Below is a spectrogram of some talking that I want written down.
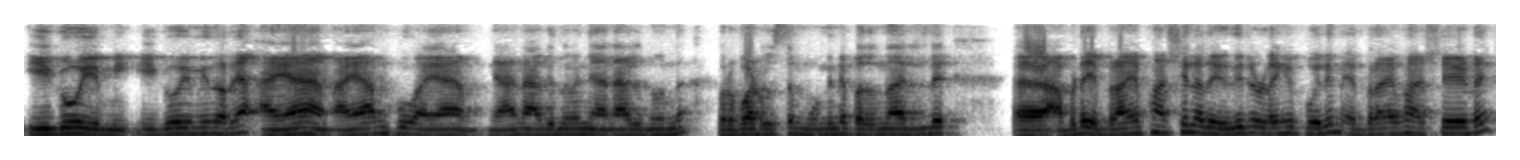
ഈഗോ എമി ഈഗോ എമി എന്ന് പറഞ്ഞാൽ I am I am who I am ഞാനാകുന്നവൻ ഞാനാകുന്നു എന്ന് പുറപ്പാട് പുസ്തകം മൂന്നിന്റെ പതിനാലിൽ അവിടെ എബ്രായ ഭാഷയിൽ അത് എഴുതിയിട്ടുള്ളെങ്കിൽ പോലും എബ്രായ ഭാഷയുടെ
